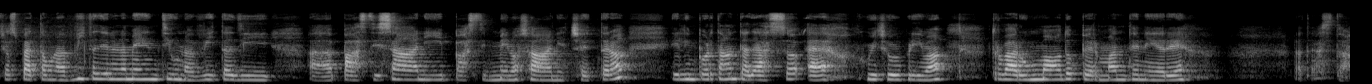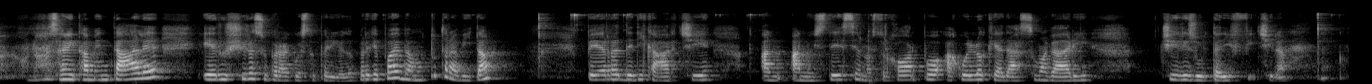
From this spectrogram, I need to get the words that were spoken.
ci aspetta una vita di allenamenti, una vita di uh, pasti sani, pasti meno sani, eccetera. E l'importante adesso è, come dicevo prima, trovare un modo per mantenere la testa, una sanità mentale e riuscire a superare questo periodo, perché poi abbiamo tutta la vita per dedicarci a, a noi stessi, al nostro corpo, a quello che adesso magari ci risulta difficile. Ecco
